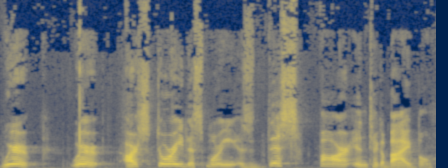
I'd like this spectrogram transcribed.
We're where our story this morning is this far into the Bible.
